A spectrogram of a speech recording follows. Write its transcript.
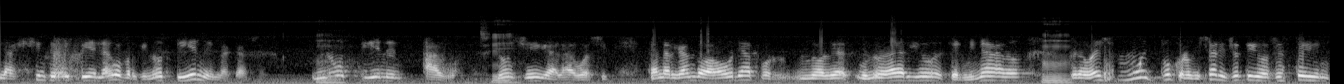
la gente hoy pide el agua porque no tienen la casa, mm. no tienen agua, no llega el agua. así Está alargando ahora por un horario, determinado, mm. pero es muy poco lo que sale. Yo te digo, yo estoy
